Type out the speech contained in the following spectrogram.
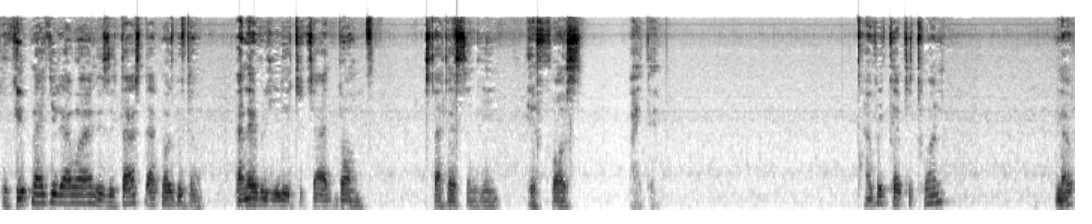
To keep Nigeria one is a task that must be done. And every little child born started singing a false item. Have we kept it one? No.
